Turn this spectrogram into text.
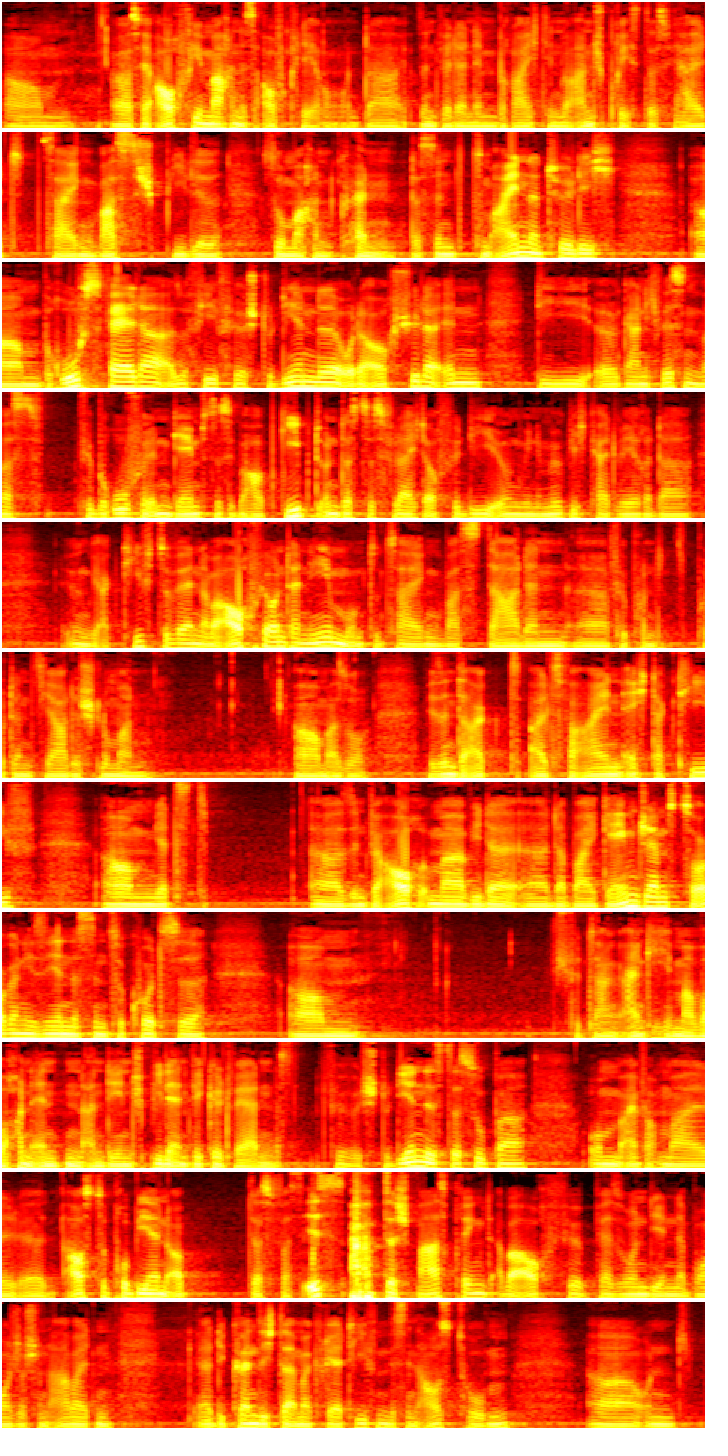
Ähm, was wir auch viel machen, ist Aufklärung. Und da sind wir dann im Bereich, den du ansprichst, dass wir halt zeigen, was Spiele so machen können. Das sind zum einen natürlich ähm, Berufsfelder, also viel für Studierende oder auch SchülerInnen, die äh, gar nicht wissen, was für Berufe in Games das überhaupt gibt und dass das vielleicht auch für die irgendwie eine Möglichkeit wäre, da irgendwie aktiv zu werden, aber auch für Unternehmen, um zu zeigen, was da denn äh, für Potenziale schlummern. Ähm, also wir sind da als Verein echt aktiv. Ähm, jetzt äh, sind wir auch immer wieder äh, dabei, Game Jams zu organisieren. Das sind so kurze, ähm, ich würde sagen, eigentlich immer Wochenenden, an denen Spiele entwickelt werden. Das, für Studierende ist das super, um einfach mal äh, auszuprobieren, ob das was ist, ob das Spaß bringt, aber auch für Personen, die in der Branche schon arbeiten, äh, die können sich da immer kreativ ein bisschen austoben. Äh, und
